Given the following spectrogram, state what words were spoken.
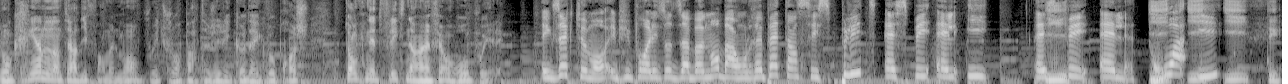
Donc rien ne l'interdit formellement. Vous pouvez toujours partager les codes avec vos proches. Tant que Netflix n'a rien fait, en gros, vous pouvez y aller. Exactement. Et puis pour les autres abonnements, bah, on le répète, hein, c'est Split, S-P-L-I, S-P-L-3-I. I-I-T.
